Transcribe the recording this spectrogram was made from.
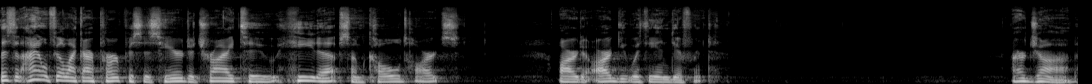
Listen, I don't feel like our purpose is here to try to heat up some cold hearts or to argue with the indifferent. Our job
